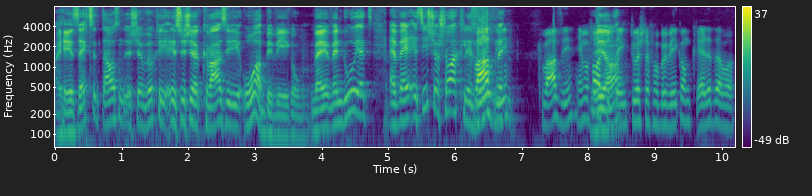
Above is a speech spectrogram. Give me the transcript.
hey, 16.000 ist ja wirklich, es ist ja quasi Ohrbewegung, weil wenn du jetzt, äh, weil es ist ja schon ein bisschen quasi, so, wenn, quasi, immer vorher Ja. du hast ja von Bewegung geredet, aber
